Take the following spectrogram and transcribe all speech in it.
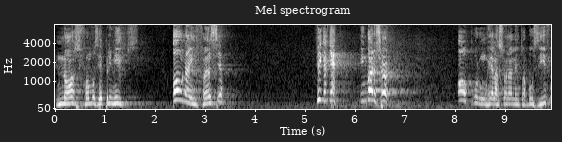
nós fomos reprimidos. Ou na infância, fica quieto, engole o choro. Ou por um relacionamento abusivo,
